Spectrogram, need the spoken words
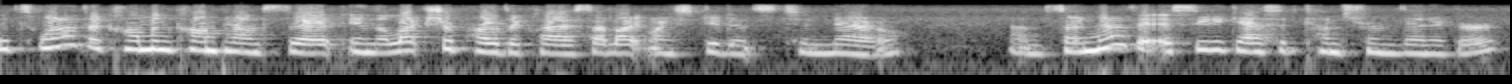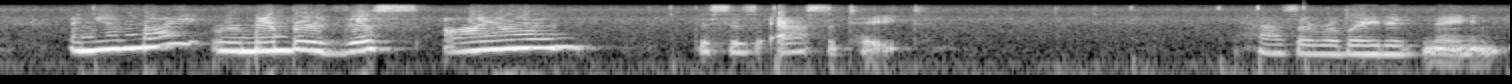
It's one of the common compounds that in the lecture part of the class I'd like my students to know. Um, so know that acetic acid comes from vinegar, and you might remember this ion this is acetate. It has a related name.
